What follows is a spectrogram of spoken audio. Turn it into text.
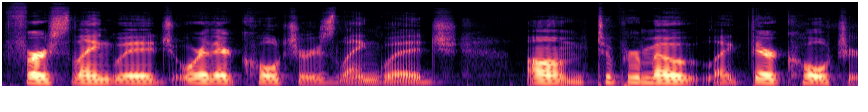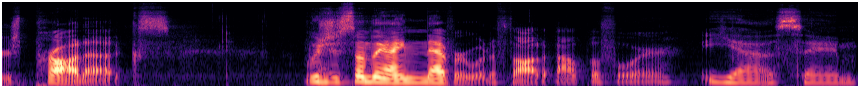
first language or their culture's language um, to promote like their culture's products, which is something I never would have thought about before. Yeah, same.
